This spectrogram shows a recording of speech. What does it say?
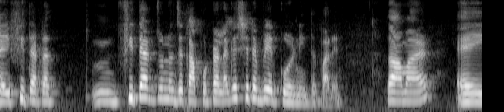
এই ফিতাটা ফিতার জন্য যে কাপড়টা লাগে সেটা বের করে নিতে পারেন। তো আমার এই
